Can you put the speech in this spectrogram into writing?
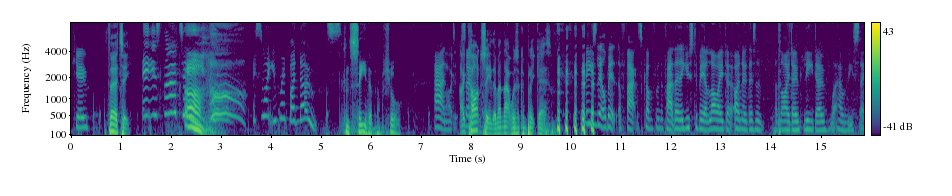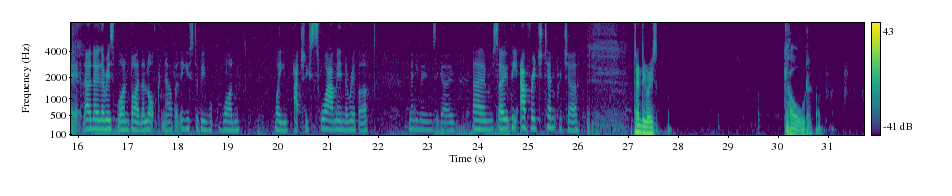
Hugh. Thirty. It is thirty. Oh. it's like you read my notes. You can see them. I'm sure. And I so can't see them, and that was a complete guess. these little bit of facts come from the fact that there used to be a Lido. I know there's a, a Lido, Lido, wha- however you say it. I know there is one by the lock now, but there used to be one where you actually swam in the river many moons ago. Um, so the average temperature, Ten degrees. Cold.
